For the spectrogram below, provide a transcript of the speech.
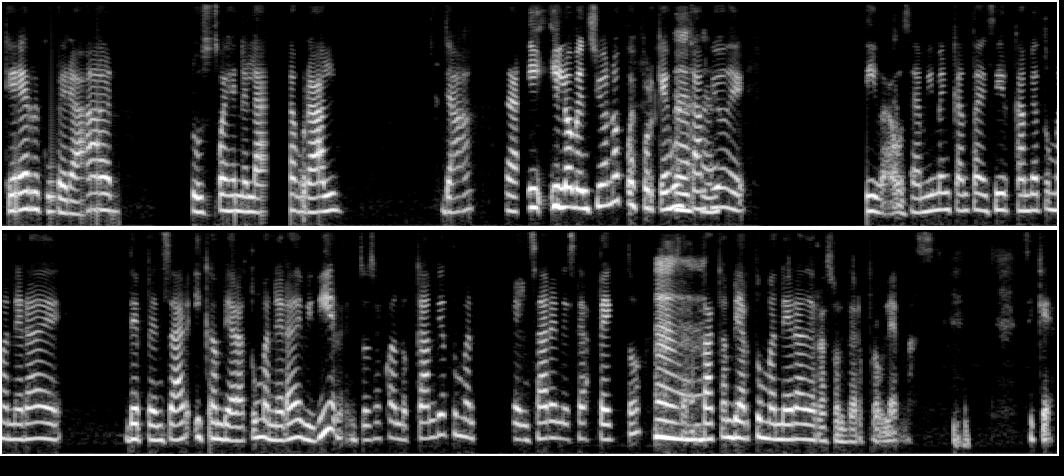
que recuperar, pues en el área laboral, ¿ya? y, y, lo menciono pues porque es un cambio de o sea, a mí me encanta decir, cambia tu manera de, de pensar y cambiará tu manera de vivir. Entonces, cuando cambia tu manera de pensar en este aspecto, va a cambiar tu manera de resolver problemas. Así que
